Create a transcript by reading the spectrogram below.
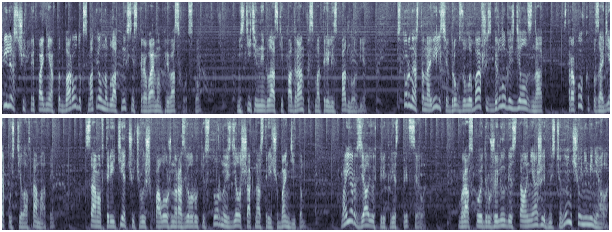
Пиллерс, чуть приподняв подбородок, смотрел на блатных с нескрываемым превосходством. Мстительные глазки подранка смотрели из-под лобья. Стороны остановились, и вдруг заулыбавшись, берлога сделал знак. Страховка позади опустила автоматы. Сам авторитет чуть выше положено развел руки в сторону и сделал шаг навстречу бандитам. Майор взял его в перекрест прицела. Воровское дружелюбие стало неожиданностью, но ничего не меняло.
